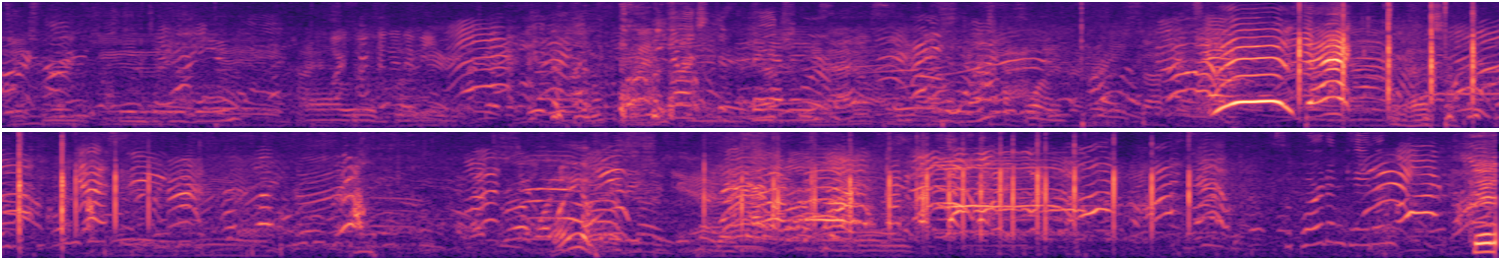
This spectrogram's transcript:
you enjoy the game? That's the They have any picture. Woo, Zach! Good Support him, Kaden. Good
